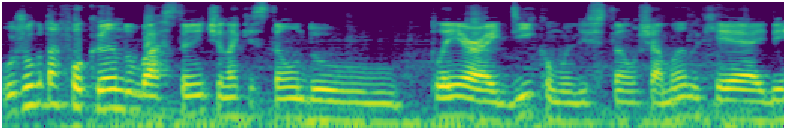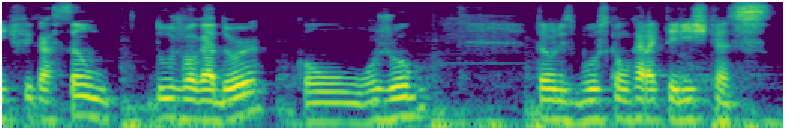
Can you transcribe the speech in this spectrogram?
o jogo está focando bastante na questão do Player ID, como eles estão chamando, que é a identificação do jogador com o jogo. Então eles buscam características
